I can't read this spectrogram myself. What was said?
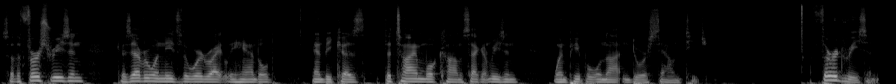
so the first reason, because everyone needs the word rightly handled and because the time will come, second reason, when people will not endure sound teaching. Third reason,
